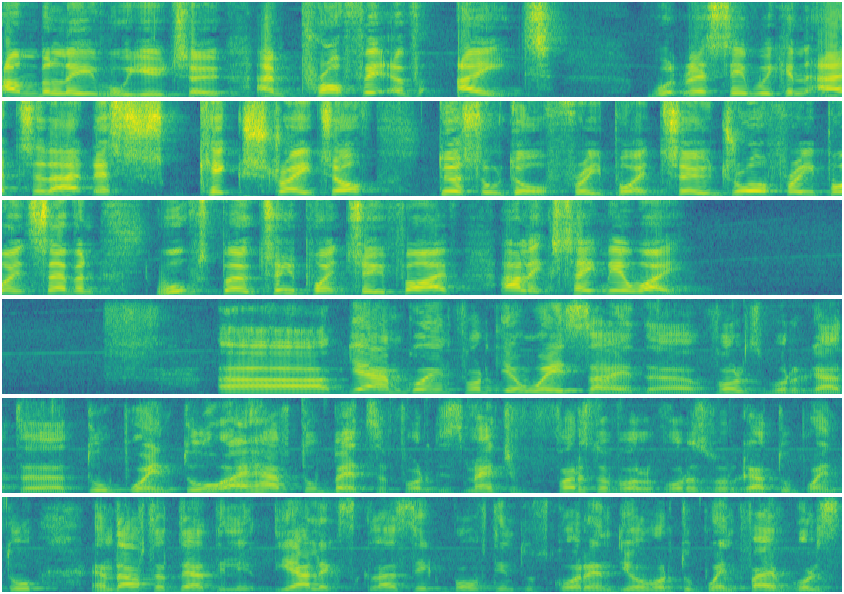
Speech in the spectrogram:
unbelievable, you two. And profit of eight. Let's see if we can add to that. Let's kick straight off. Dusseldorf 3.2, draw 3.7, Wolfsburg 2.25. Alex, take me away. Uh, yeah, I'm going for the away side. Uh, Wolfsburg at uh, 2.2. I have two bets for this match. First of all, Wolfsburg at 2.2, and after that, the, Alex Classic, both team to score and the over 2.5 goals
